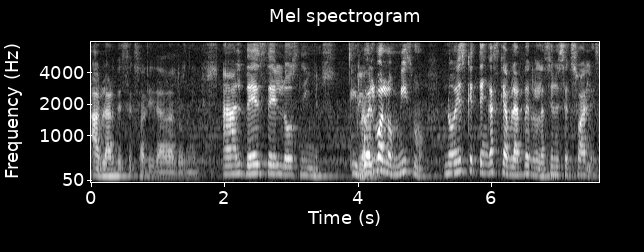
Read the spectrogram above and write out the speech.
a hablar de sexualidad a los niños. Al, desde los niños. Y vuelvo a lo mismo. No es que tengas que hablar de relaciones sexuales.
